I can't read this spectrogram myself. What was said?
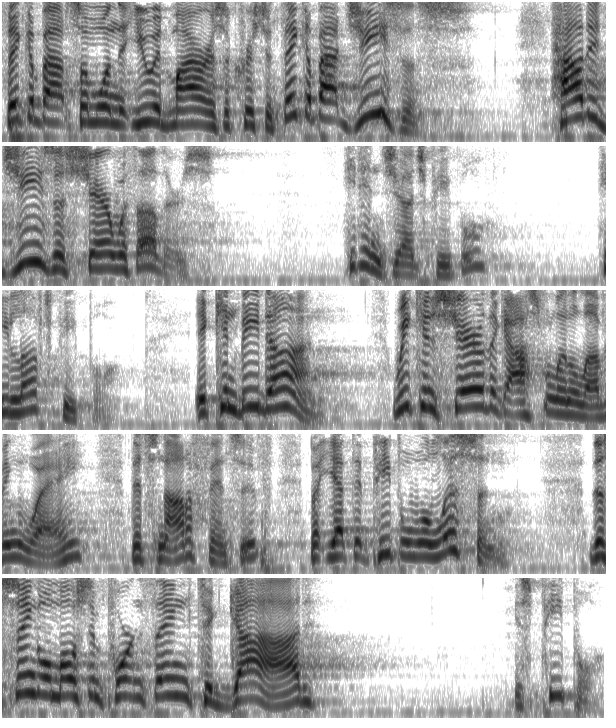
Think about someone that you admire as a Christian. Think about Jesus. How did Jesus share with others? He didn't judge people, He loved people. It can be done. We can share the gospel in a loving way that's not offensive, but yet that people will listen. The single most important thing to God is people.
